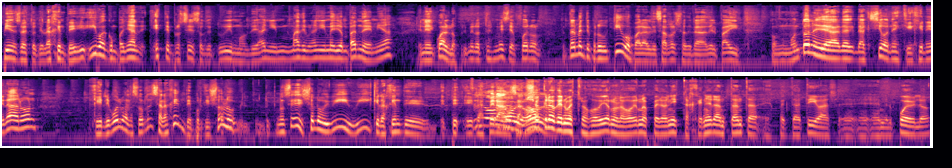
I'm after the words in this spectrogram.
pienso esto que la gente iba a acompañar este proceso que tuvimos de año y más de un año y medio en pandemia en el cual los primeros tres meses fueron totalmente productivos para el desarrollo de la- del país con montones de, de- de acciones que generaron que le vuelva la sonrisa a la gente porque yo lo no sé yo lo viví vi que la gente eh, te- eh, la esperanza. Yo creo que nuestros gobiernos, los gobiernos peronistas, generan tantas expectativas eh, en el pueblo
